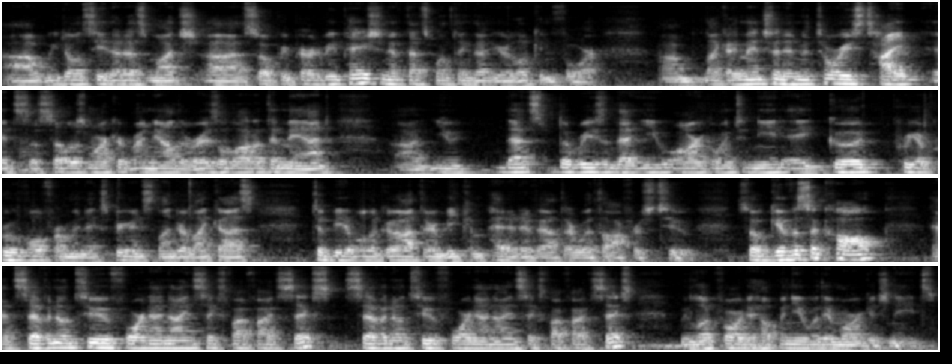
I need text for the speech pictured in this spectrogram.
Uh, we don't see that as much, uh, so prepare to be patient if that's one thing that you're looking for. Um, like I mentioned, inventory is tight. It's a seller's market right now. There is a lot of demand. Uh, you that's the reason that you are going to need a good pre-approval from an experienced lender like us to be able to go out there and be competitive out there with offers too. So give us a call at 702-499-6556, 702-499-6556. We look forward to helping you with your mortgage needs.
